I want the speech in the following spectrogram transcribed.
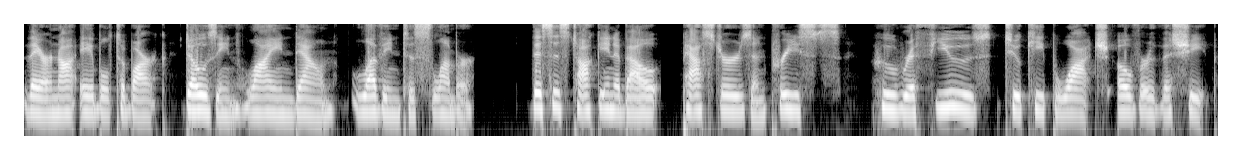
They are not able to bark, dozing, lying down, loving to slumber. This is talking about pastors and priests who refuse to keep watch over the sheep.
